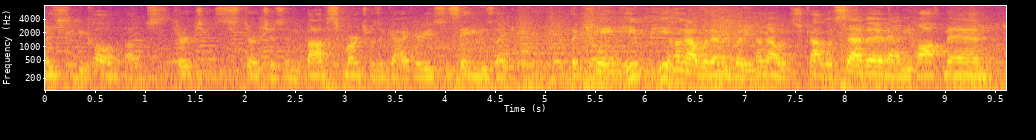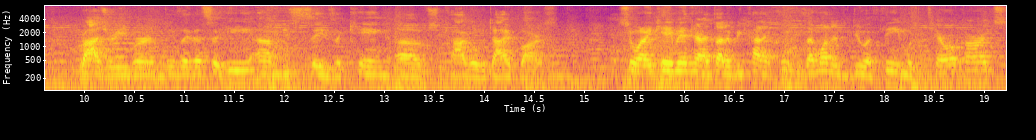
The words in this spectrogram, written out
It used to be called uh, Sterch's, Sterch's, and Bob Smirch was a guy here. He used to say he was like the king. He, he hung out with everybody. He hung out with Chicago Seven, Abbie Hoffman, Roger Ebert, and things like that. So he um, used to say he was the king of Chicago dive bars. So when I came in here, I thought it'd be kind of cool because I wanted to do a theme with tarot cards.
